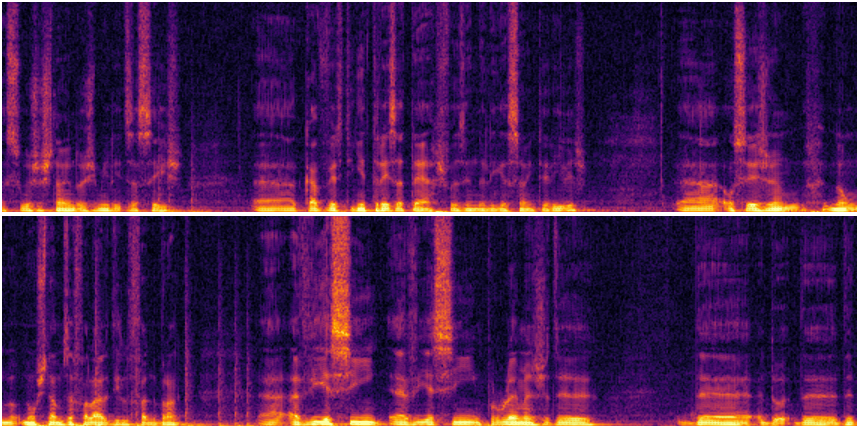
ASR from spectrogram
a sua gestão em 2016. Uh, Cabo Verde tinha três ATRs fazendo a ligação interilhas, uh, ou seja, não, não, estamos a falar de elefante branco. havia sim havia sim problemas de, de, de, de,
